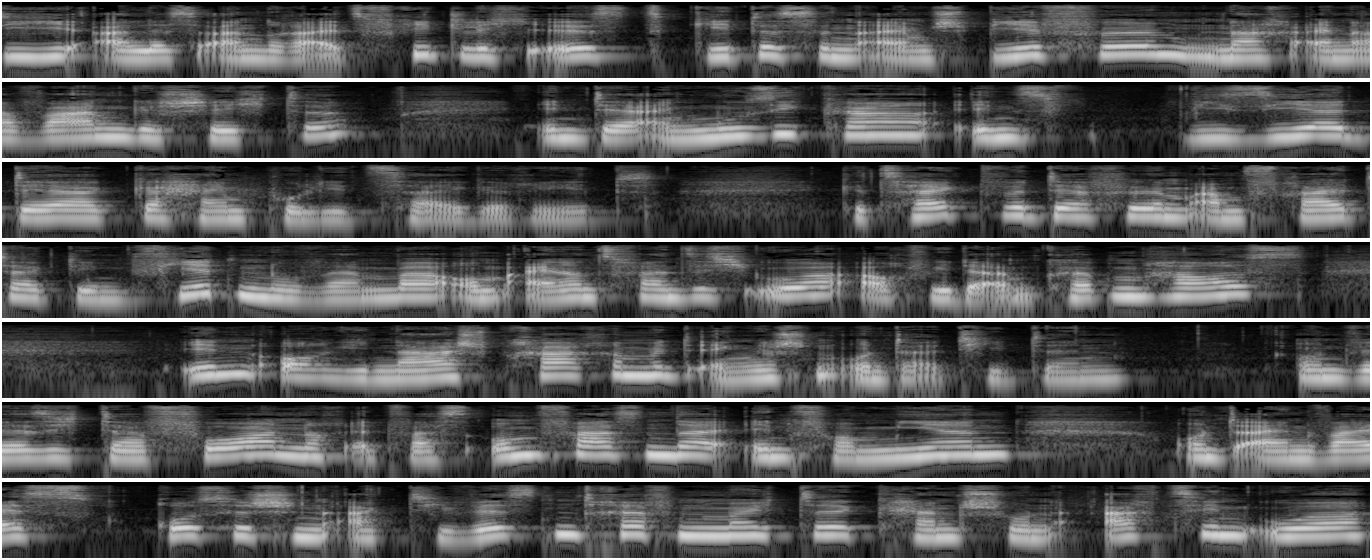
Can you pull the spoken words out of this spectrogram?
die alles andere als friedlich ist, geht es in einem Spielfilm nach einer wahren Geschichte, in der ein Musiker ins Visier der Geheimpolizei gerät. Gezeigt wird der Film am Freitag, dem 4. November um 21 Uhr, auch wieder im Köppenhaus, in Originalsprache mit englischen Untertiteln. Und wer sich davor noch etwas umfassender informieren und einen weißrussischen Aktivisten treffen möchte, kann schon 18 Uhr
